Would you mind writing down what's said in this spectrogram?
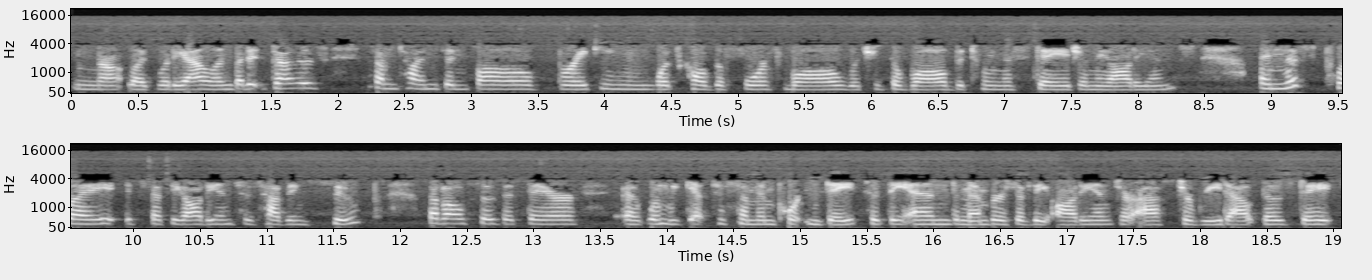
not like Woody Allen, but it does sometimes involve breaking what's called the fourth wall, which is the wall between the stage and the audience. In this play, it's that the audience is having soup, but also that they're uh, when we get to some important dates at the end, members of the audience are asked to read out those dates,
